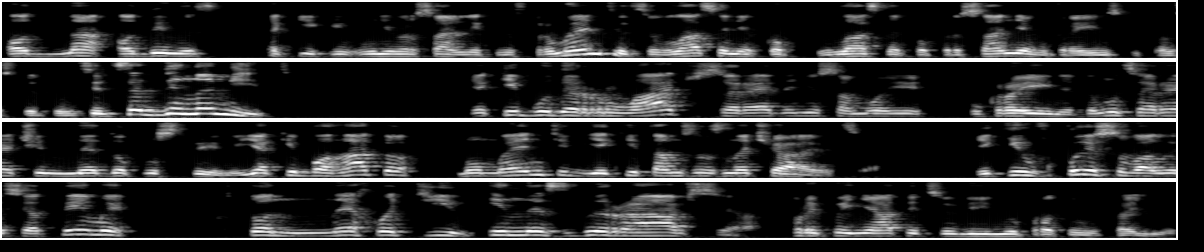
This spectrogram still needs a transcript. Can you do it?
Одна один із таких універсальних інструментів це власне, власне коперсання в українській конституції. Це динаміт, який буде рвати всередині самої України. Тому це речі недопустимі, як і багато моментів, які там зазначаються, які вписувалися тими, хто не хотів і не збирався припиняти цю війну проти України.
